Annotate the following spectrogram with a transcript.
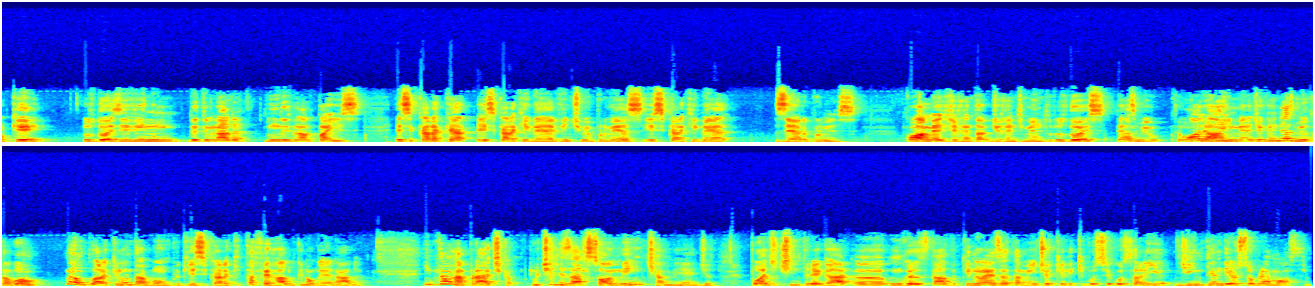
ok? os dois vivem num determinado, num determinado país. Esse cara, esse cara aqui ganha 20 mil por mês e esse cara aqui ganha zero por mês. Qual a média de, renta, de rendimento dos dois? 10 mil. Então, olha, ah, em média ganha 10 mil, tá bom? Não, claro que não tá bom, porque esse cara aqui tá ferrado porque não ganha nada. Então, na prática, utilizar somente a média pode te entregar uh, um resultado que não é exatamente aquele que você gostaria de entender sobre a amostra.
